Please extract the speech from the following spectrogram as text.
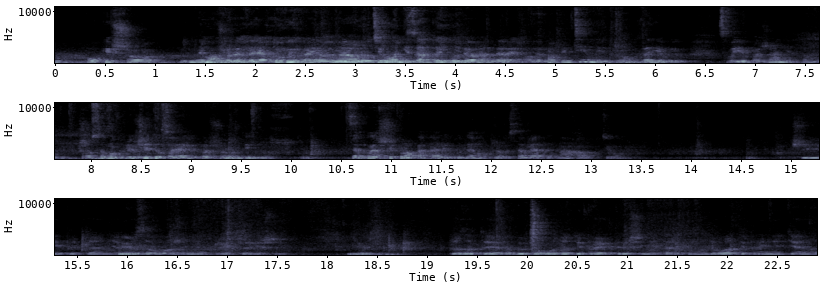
Ну, Поки що нема ж орендаря. Хто виграє на аукціоні, да, той буде орендарем. Але потенційний ну, заявив своє бажання, тому просимо включити в перелік першого типу. Це перший крок, а далі будемо вже виставляти на аукціон. Чи є питання або зауваження проєкту рішення? Хто за те, аби погодити проєкт рішення та рекомендувати прийняття на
